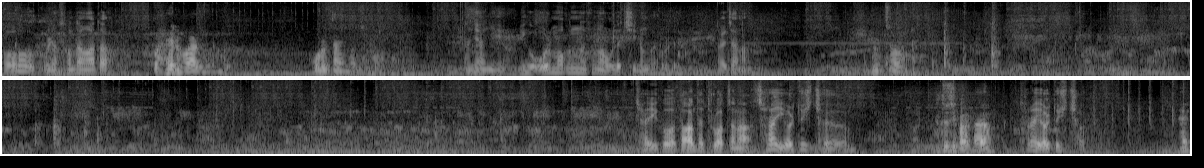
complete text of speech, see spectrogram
어 물량 상당하다 이거 해를 봐야 되는데. 오래 다녀가지고. 아니 아니에요 이거 올 먹는 순간 원래 지는 거야 원래 알잖아 그렇죠. 자 이거 나한테 들어왔잖아 차라리 12시 쳐요 12시 갈까요? 차라리 12시 쳐. 네.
